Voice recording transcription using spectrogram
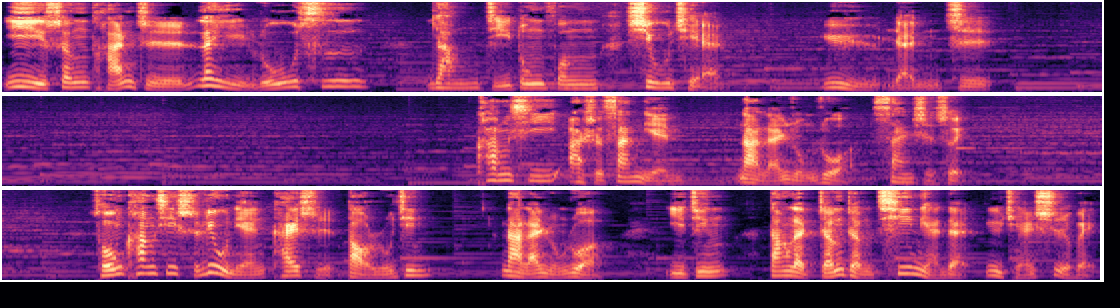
一声弹指泪如丝，殃及东风休遣玉人知。康熙二十三年，纳兰容若三十岁。从康熙十六年开始到如今，纳兰容若已经。当了整整七年的御前侍卫，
